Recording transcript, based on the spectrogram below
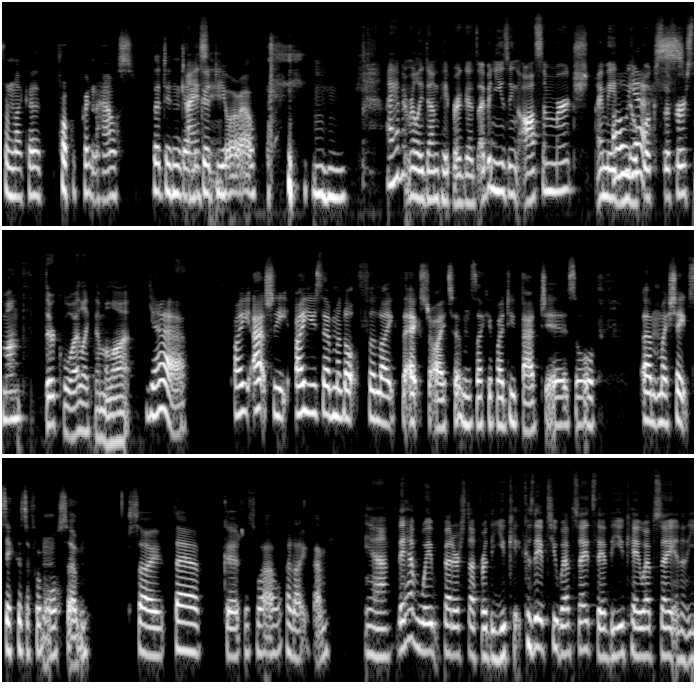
from like a proper print house that didn't get I a good see. URL. hmm I haven't really done paper goods. I've been using Awesome Merch. I made Oh, notebooks the first month. They're cool. I like them a lot. Yeah. I actually I use them a lot for like the extra items, like if I do badges or um, my shaped stickers are from Awesome, so they're good as well. I like them. Yeah, they have way better stuff for the UK because they have two websites. They have the UK website and then the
